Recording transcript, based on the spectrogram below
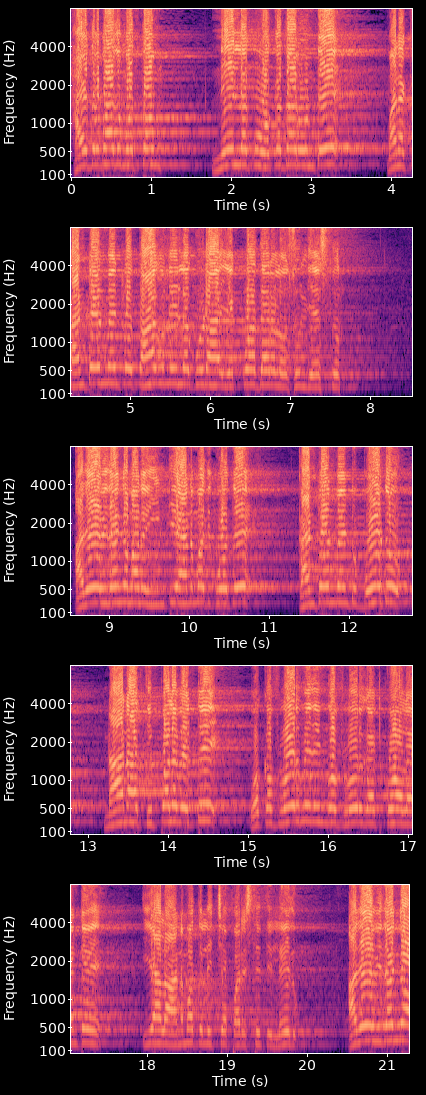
హైదరాబాద్ మొత్తం నీళ్ళకు ఒక ధర ఉంటే మన కంటోన్మెంట్లో తాగునీళ్ళకు కూడా ఎక్కువ ధరలు వసూలు చేస్తారు అదేవిధంగా మన ఇంటి అనుమతి పోతే కంటోన్మెంట్ బోర్డు నానా తిప్పలు పెట్టి ఒక ఫ్లోర్ మీద ఇంకో ఫ్లోర్ కట్టుకోవాలంటే ఇవాళ అనుమతులు ఇచ్చే పరిస్థితి లేదు. అదేవిధంగా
